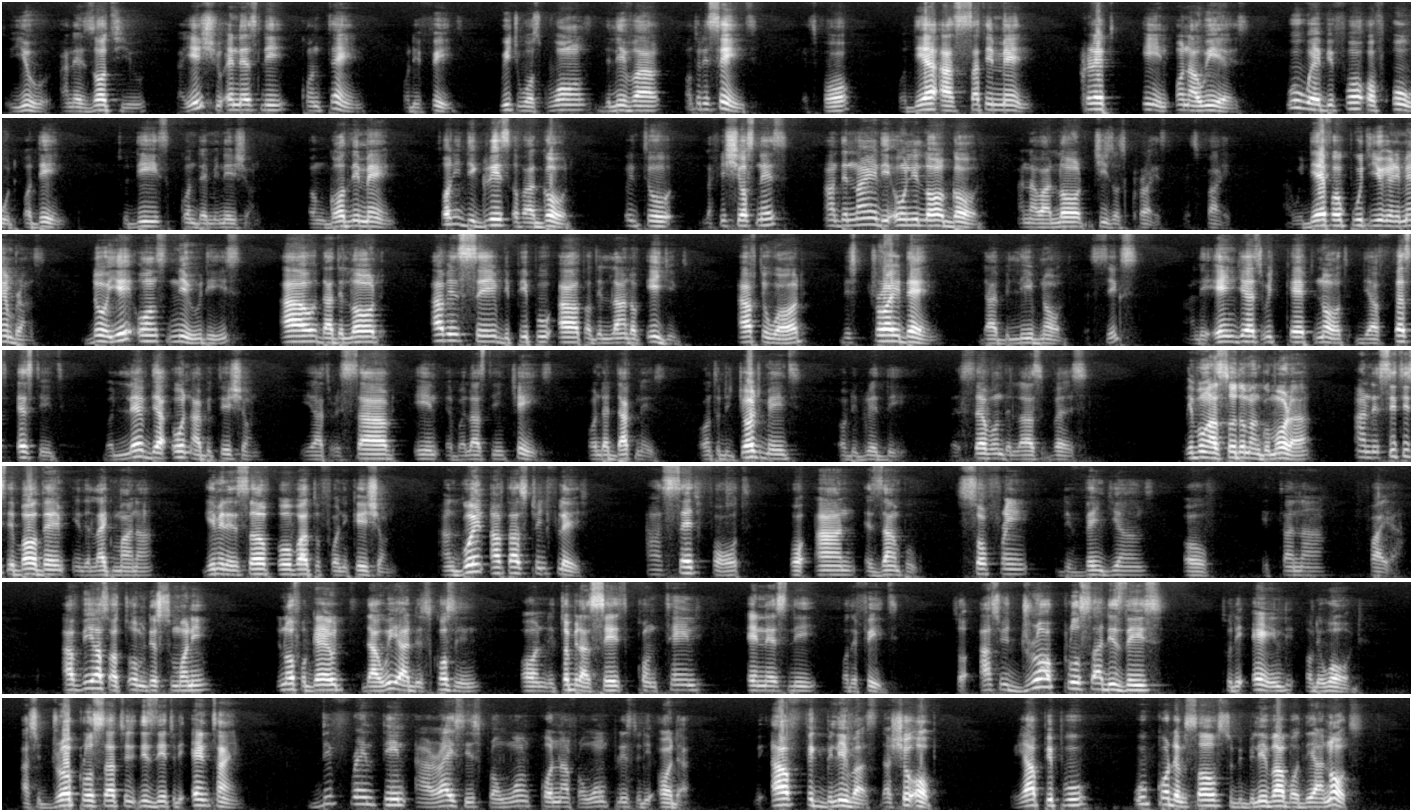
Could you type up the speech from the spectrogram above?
to you and exhort you that ye should earnestly contend for the faith which was once delivered unto the saints. Verse 4 For there are certain men crept in unawares, who were before of old ordained to this condemnation, ungodly men, turning the grace of our God into lasciviousness and denying the only Lord God and our Lord Jesus Christ. Verse 5. I will therefore put you in remembrance, though ye once knew this, how that the Lord, having saved the people out of the land of Egypt, afterward destroyed them that believed not. 6. And the angels which kept not their first estate, but left their own habitation, he hath reserved in everlasting chains under darkness unto the judgment of the great day. Verse 7, the last verse. Even as Sodom and Gomorrah, and the cities about them in the like manner, giving themselves over to fornication, and going after strange flesh, are set forth for an example, suffering the vengeance of eternal fire. Our viewers at home this morning, do not forget that we are discussing on the topic that says contend earnestly for the faith. So as we draw closer these days to the end of the world, as we draw closer to this day to the end time, different thing arises from one corner, from one place to the other. We have fake believers that show up. We have people who call themselves to be believers, but they are not.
